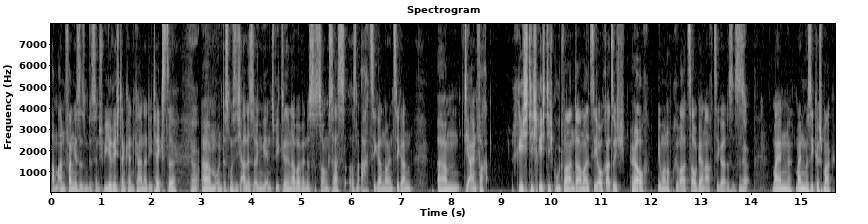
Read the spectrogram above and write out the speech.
am Anfang ist es ein bisschen schwierig, dann kennt keiner die Texte Ja. ähm, und das muss sich alles irgendwie entwickeln. Aber wenn du so Songs hast aus den 80ern, 90ern, ähm, die einfach richtig, richtig gut waren damals, die auch, also ich höre auch immer noch privat saugern 80er, das ist Ja. mein, mein Musikgeschmack.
